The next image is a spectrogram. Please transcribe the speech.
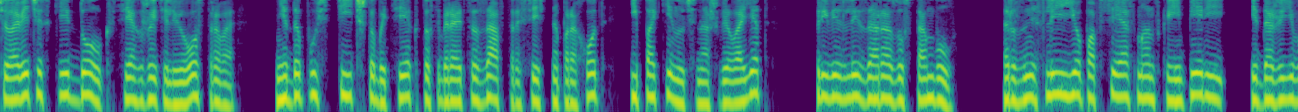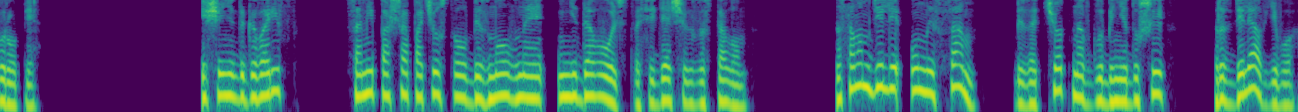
Человеческий долг всех жителей острова – не допустить, чтобы те, кто собирается завтра сесть на пароход и покинуть наш вилоед, привезли заразу в Стамбул, разнесли ее по всей Османской империи и даже Европе. Еще не договорив, Сами Паша почувствовал безмолвное недовольство сидящих за столом. На самом деле он и сам, безотчетно в глубине души, разделял его.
